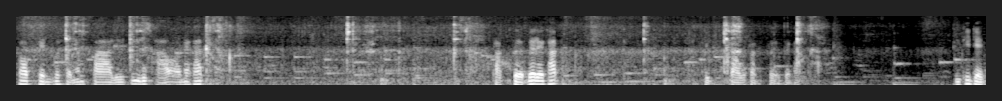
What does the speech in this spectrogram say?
ชอบเค็มก็ใส่น้ำปลาหรือซีอิ๊วขาวเอานะครับ ตักเสิร์ฟได้เลยครับปิดเตาตักเสิร์ฟเลยครับที่เด็ด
